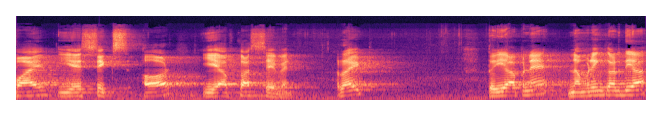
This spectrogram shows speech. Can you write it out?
फाइव ये सिक्स और ये आपका सेवन राइट तो ये आपने नंबरिंग कर दिया।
